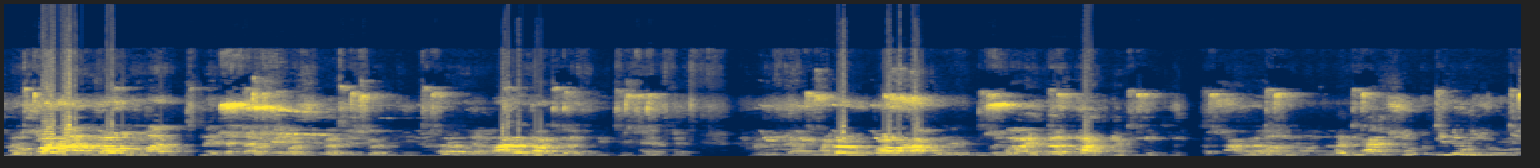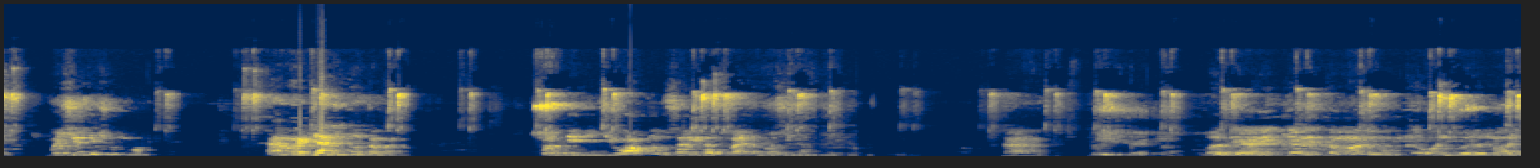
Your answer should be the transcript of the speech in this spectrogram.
લોકો મારું મારું છે. ધંધો પૈસાથી સુખ પૈસા નહીં તો તમારે. શાંતિથી જીવો આપણું શરીર હતું ને પછી બસ એની કેણી તમારી મુખ્ય હોય ને બસ.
